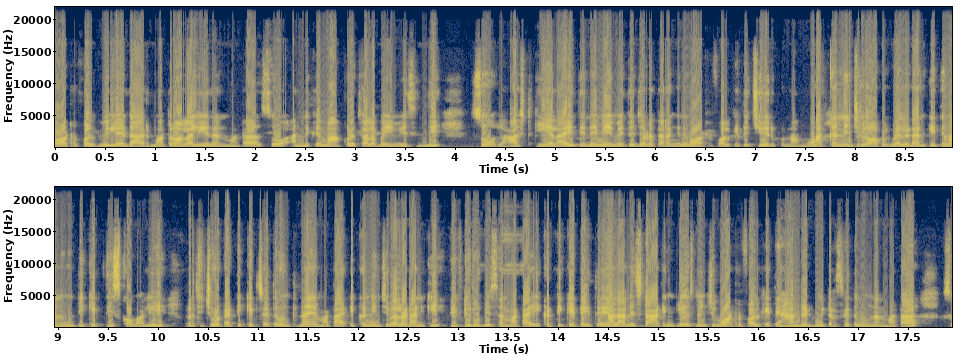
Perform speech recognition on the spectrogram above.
వాటర్ ఫాల్కి వెళ్ళే దారి మాత్రం అలా లేదనమాట సో అందుకే మాకు కూడా చాలా భయం వేసింది. సో లాస్ట్కి ఎలా అయితేనే మేమైతే జలతరంగిని వాటర్ ఫాల్కి అయితే చేరుకున్నాము. అక్కడ నుంచి లోపలికి వెళ్ళడానికి అయితే మనం టికెట్ తీసుకోవాలి. ప్రతి చోట టికెట్స్ అయితే ఉంటున్నాయి అనమాట ఇక్కడ నుంచి వెళ్ళడానికి ఫిఫ్టీ రూపీస్ అనమాట ఇక్కడ టికెట్ అయితే. అలానే స్టార్టింగ్ ప్లేస్ నుంచి వాటర్ ఫాల్కి అయితే హండ్రెడ్ మీటర్స్ అయితే ఉందన్నమాట. సో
